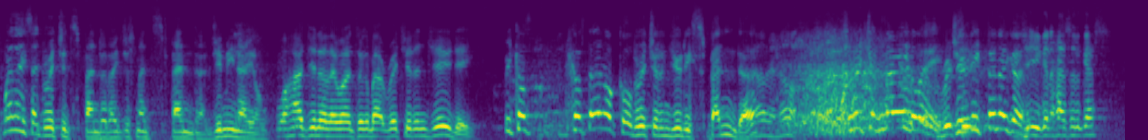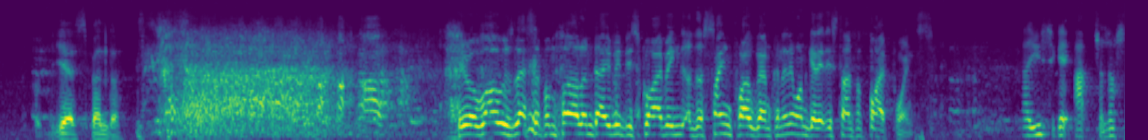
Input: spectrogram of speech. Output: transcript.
When they said Richard Spender, they just meant Spender, Jimmy Nail. Well, how do you know they weren't talking about Richard and Judy? Because because they're not called Richard and Judy Spender. No, they're not. It's Richard Madeley, Richard- Judy Finnegan. Are you going to hazard a guess? Yes, Spender. Here are Rose, Lesser from Pearl and David describing the same programme. Can anyone get it this time for five points? I used to get up to lots,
